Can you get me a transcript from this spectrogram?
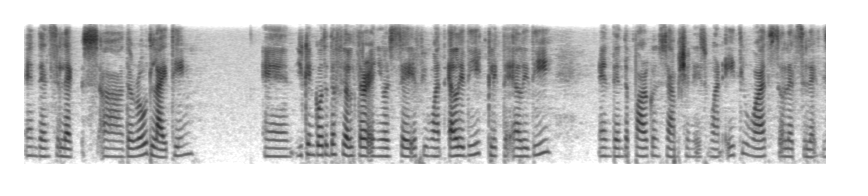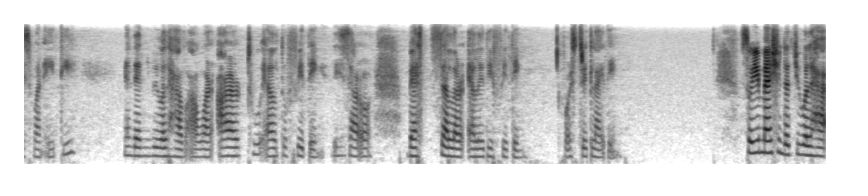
and then select uh, the road lighting. And you can go to the filter and you'll say if you want LED click the LED and then the power consumption is 180 watts so let's select this 180 and then we will have our R2L2 fitting. This is our best seller LED fitting for street lighting. So you mentioned that you will have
